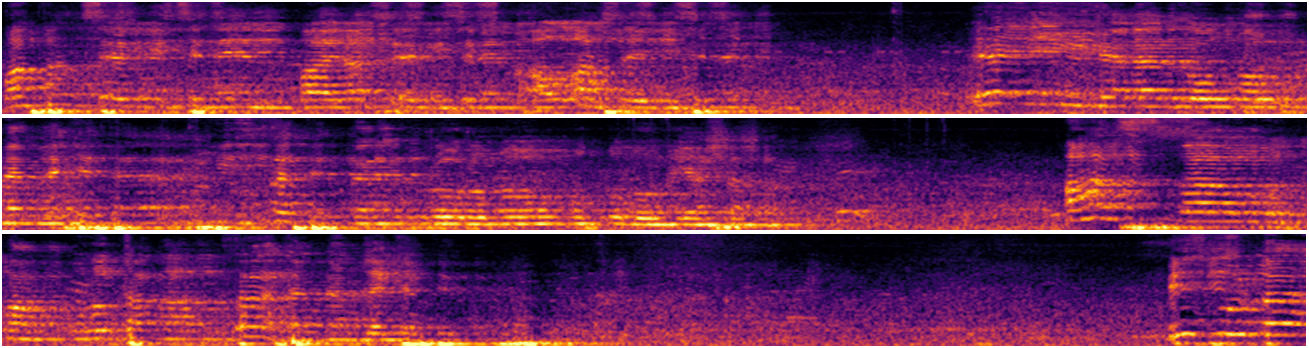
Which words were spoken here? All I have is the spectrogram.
Vatan sevgisinin, bayrak sevgisinin, Allah sevgisinin en yücelerde olduğu bu memlekete hizmet etmenin gururunu, mutluluğunu yaşadım. Asla unutmam, unutamam zaten memleketim. Biz burada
